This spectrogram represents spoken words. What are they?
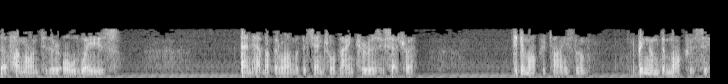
that have hung on to their old ways and have not gone along with the central bankers, etc., to democratize them, bring them democracy.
